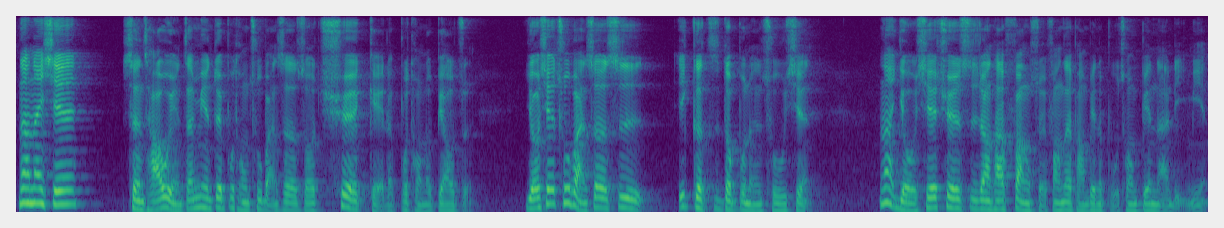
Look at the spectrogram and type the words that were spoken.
那那些审查委员在面对不同出版社的时候，却给了不同的标准。有些出版社是一个字都不能出现，那有些却是让他放水放在旁边的补充编栏里面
